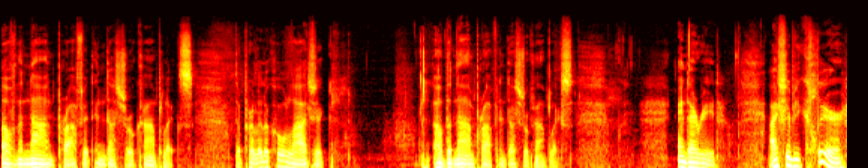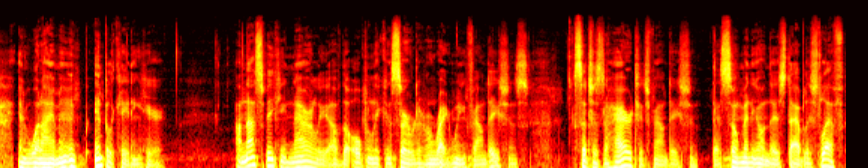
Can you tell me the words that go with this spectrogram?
of the Nonprofit Industrial Complex. The Political Logic of the Nonprofit Industrial Complex. And I read, I should be clear in what I am implicating here. I'm not speaking narrowly of the openly conservative and right wing foundations, such as the Heritage Foundation that so many on the established left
